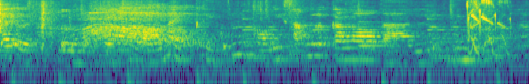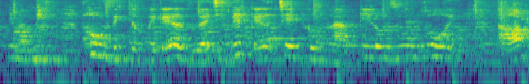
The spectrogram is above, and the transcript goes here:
Đây ở ở cái món này thì cũng có ghi sẵn lượng calo và lượng dinh dưỡng nhưng mà mình không dịch được mấy cái ở dưới, chỉ biết cái ở trên cùng là kiloju thôi. Đó,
